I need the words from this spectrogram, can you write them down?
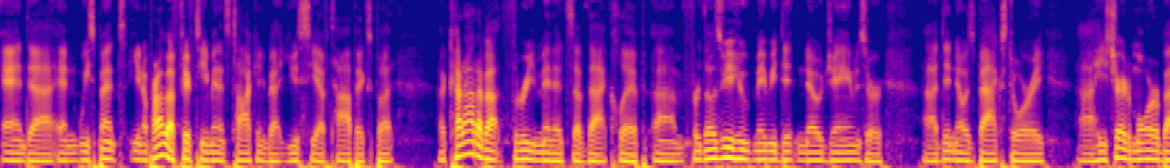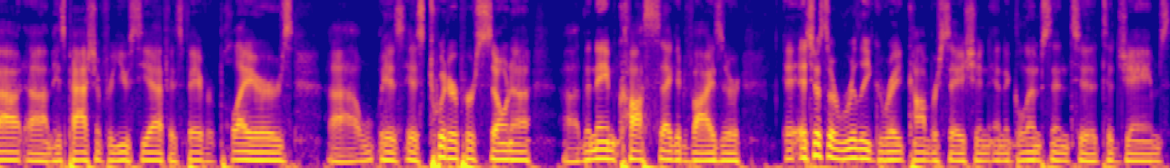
and uh, and we spent you know probably about 15 minutes talking about UCF topics, but I cut out about three minutes of that clip. Um, for those of you who maybe didn't know James or uh, didn't know his backstory, uh, he shared more about um, his passion for UCF, his favorite players, uh, his his Twitter persona, uh, the name Cost Seg Advisor. It's just a really great conversation and a glimpse into to James.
